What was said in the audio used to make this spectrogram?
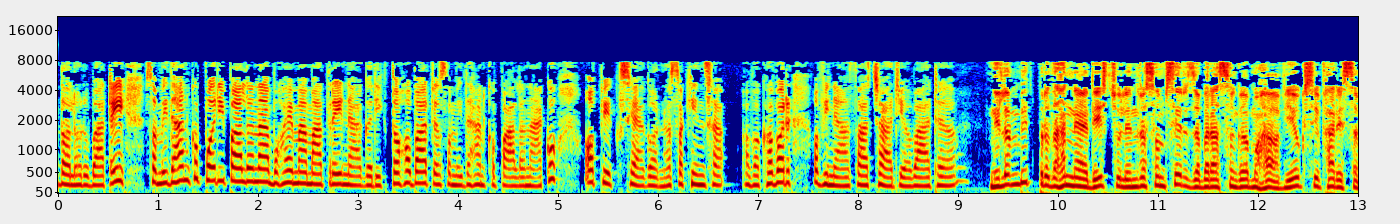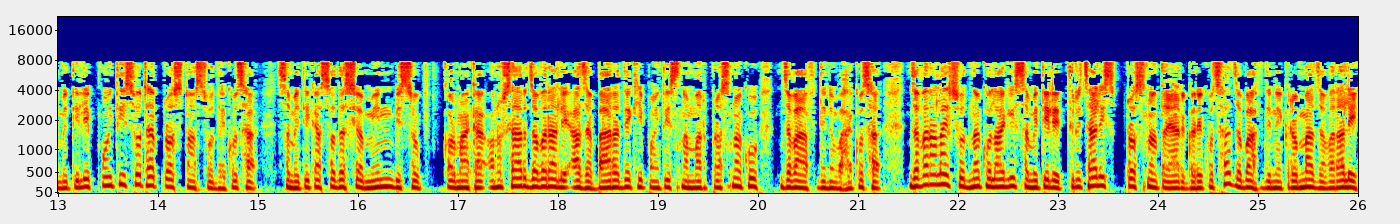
दलहरूबाटै संविधानको परिपालना भएमा मात्रै नागरिक तहबाट संविधानको पालनाको अपेक्षा गर्न सकिन्छ। अब खबर अविनाश आचार्यबाट निलम्बित प्रधान न्यायाधीश चुलेन्द्र शमशेर जबरासँग महाअभियोग सिफारिश समितिले पैंतिसवटा प्रश्न सोधेको छ। समितिका सदस्य मीन विश्वकर्माका अनुसार जबराले आज बाह्रदेखि पैंतिस नम्बर प्रश्नको जवाफ दिनुभएको छ। जबरालाई सोध्नको लागि समितिले त्रिचालिस प्रश्न तयार गरेको छ। जवाफ दिने क्रममा जबराले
